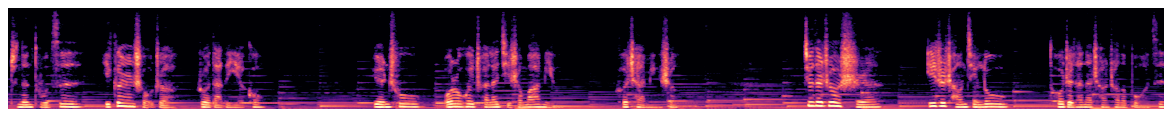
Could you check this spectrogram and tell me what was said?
只能独自一个人守着偌大的夜空。远处偶尔会传来几声蛙鸣和蝉鸣声。就在这时，一只长颈鹿。拖着他那长长的脖子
